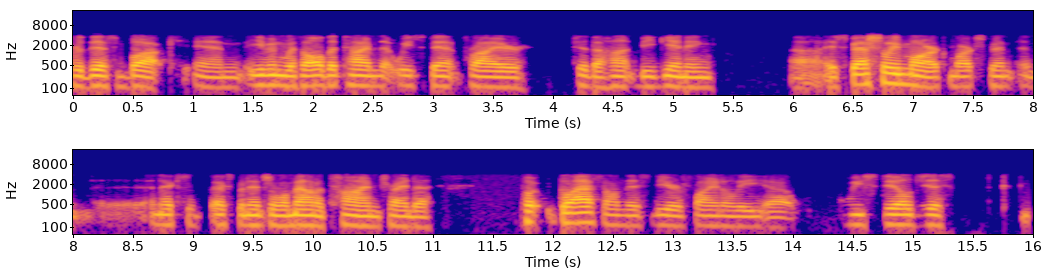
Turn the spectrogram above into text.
for this buck. And even with all the time that we spent prior to the hunt beginning, uh, especially Mark, Mark spent an, an ex- exponential amount of time trying to put glass on this deer. Finally, uh, we still just c-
